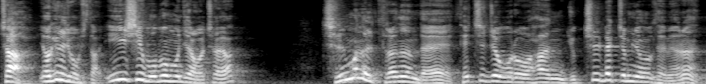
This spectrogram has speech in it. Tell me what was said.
자, 여기를 좀 봅시다. 25번 문제라고 쳐요. 질문을 들었는데 대체적으로 한 6, 700점 정도 되면은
